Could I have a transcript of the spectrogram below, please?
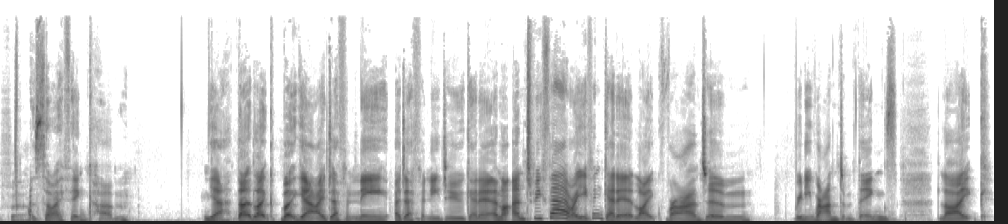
Fair. so I think um yeah that like but yeah I definitely I definitely do get it and and to be fair I even get it like random really random things like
